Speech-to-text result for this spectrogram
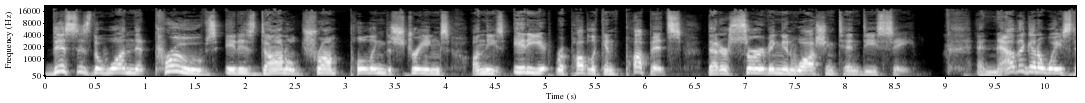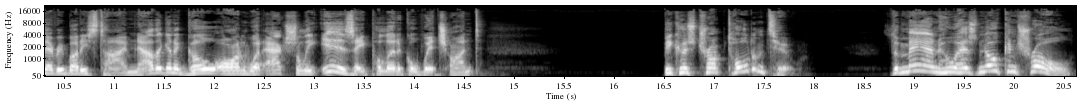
This is the one that proves it is Donald Trump pulling the strings on these idiot Republican puppets that are serving in Washington, D.C. And now they're going to waste everybody's time. Now they're going to go on what actually is a political witch hunt because Trump told him to. The man who has no control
